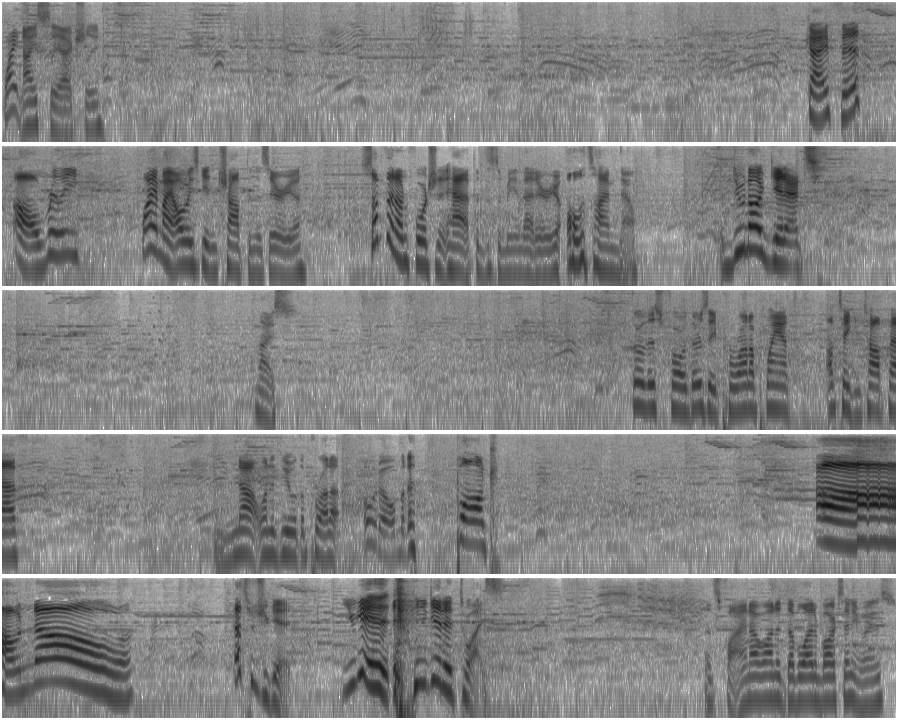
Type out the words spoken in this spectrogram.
Quite nicely, actually. Okay, fifth. Oh, really? Why am I always getting chopped in this area? Something unfortunate happens to me in that area all the time now. Do not get it. Nice. Throw this forward. There's a piranha plant. I'm taking top path. Do not want to deal with a piranha. Oh no, I'm gonna bonk. Oh no! That's what you get. You get you get it twice. That's fine. I want a double item box anyways.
